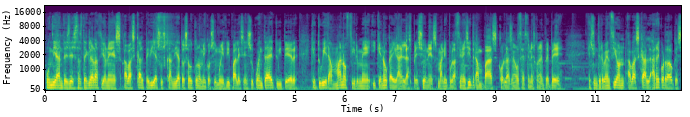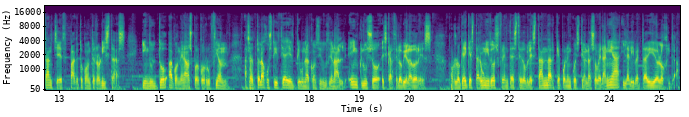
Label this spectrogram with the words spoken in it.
Un día antes de estas declaraciones, Abascal pedía a sus candidatos autonómicos y municipales en su cuenta de Twitter que tuvieran mano firme y que no caigan en las presiones, manipulaciones y trampas con las negociaciones con el PP. En su intervención, Abascal ha recordado que Sánchez pactó con terroristas, indultó a condenados por corrupción, asaltó la justicia y el Tribunal Constitucional e incluso escarceló violadores, por lo que hay que estar unidos frente a este doble estándar que pone en cuestión la soberanía y la libertad ideológica.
